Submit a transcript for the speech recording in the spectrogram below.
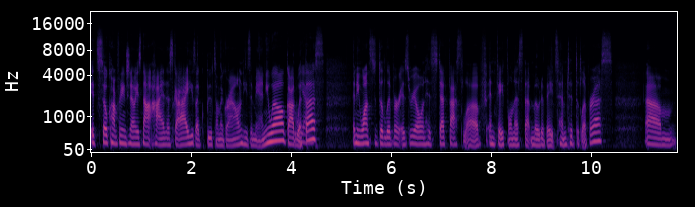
it's so comforting to know he's not high in the sky. He's like boots on the ground. He's Emmanuel, God with yeah. us. And he wants to deliver Israel and his steadfast love and faithfulness that motivates him to deliver us. Um,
